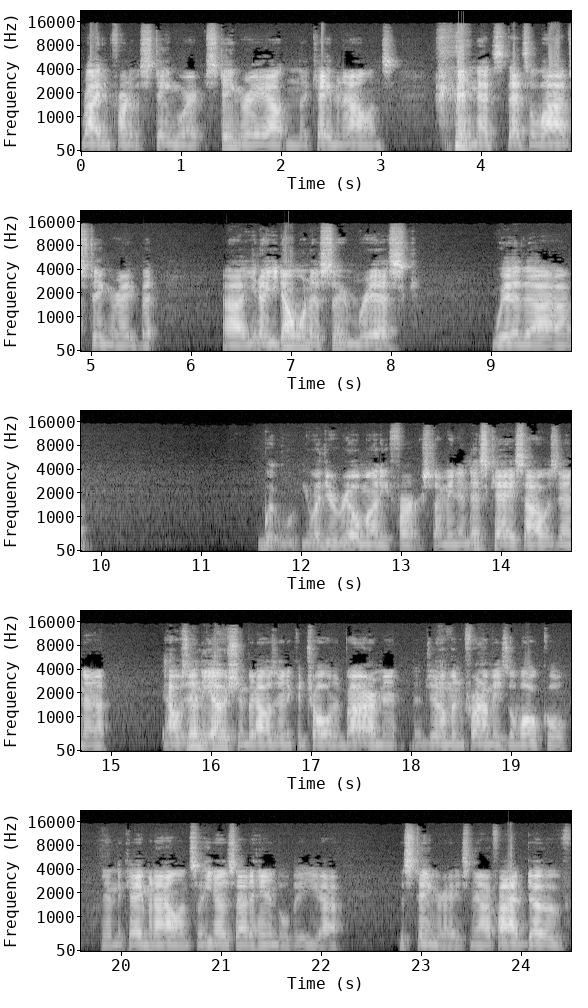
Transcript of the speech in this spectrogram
right in front of a stingray, stingray out in the Cayman Islands. and that's that's a live stingray, but uh, you know you don't want to assume risk with uh, with your real money first. I mean, in this case, I was in a, I was in the ocean, but I was in a controlled environment. The gentleman in front of me is a local in the Cayman Islands, so he knows how to handle the uh, the stingrays. Now, if I dove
